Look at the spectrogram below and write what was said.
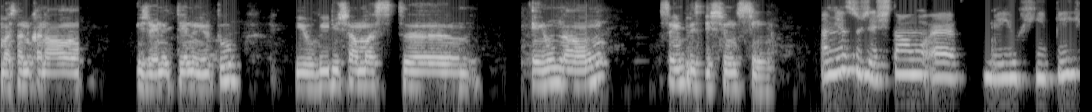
mas está no canal GNT no YouTube. E o vídeo chama-se uh, Em um Não Sempre Existe um Sim. A minha sugestão é meio hippie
